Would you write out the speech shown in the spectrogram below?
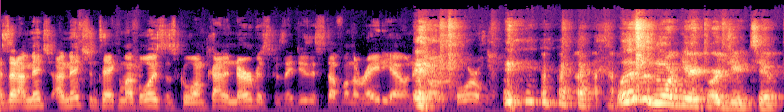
I said I mentioned I mentioned taking my boys to school. I'm kind of nervous because they do this stuff on the radio and it's horrible. well, this is more geared towards you too.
